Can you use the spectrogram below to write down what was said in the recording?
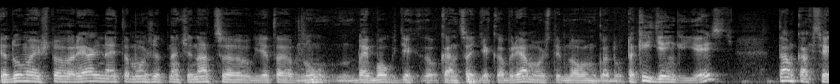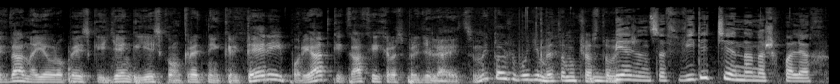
Я думаю, что реально это может начинаться где-то, ну, дай бог, в конце декабря, может, и в новом году. Такие деньги есть. Там, как всегда, на европейские деньги есть конкретные критерии, порядки, как их распределяется. Мы тоже будем в этом участвовать. Беженцев видите на наших полях?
